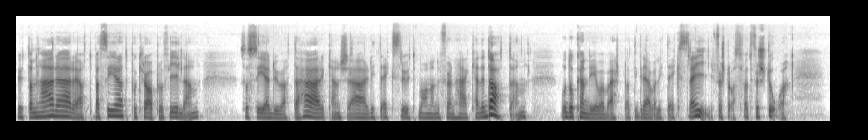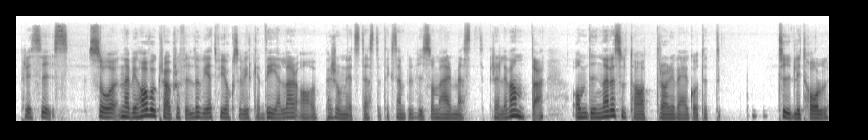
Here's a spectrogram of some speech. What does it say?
Utan här är det att baserat på kravprofilen så ser du att det här kanske är lite extra utmanande för den här kandidaten. Och då kan det vara värt att gräva lite extra i förstås, för att förstå. Precis. Så när vi har vår kravprofil, då vet vi också vilka delar av personlighetstestet exempelvis som är mest relevanta. Om dina resultat drar iväg åt ett tydligt håll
